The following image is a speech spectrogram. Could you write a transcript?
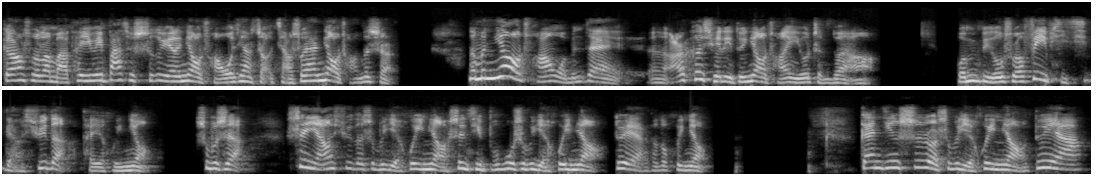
刚刚说了嘛，他因为八岁十个月的尿床，我想想想说一下尿床的事儿。那么尿床，我们在嗯儿科学里对尿床也有诊断啊。我们比如说肺脾气两虚的，他也会尿，是不是？肾阳虚的，是不是也会尿？肾气不固，是不是也会尿？对呀，他都会尿。肝经湿热，是不是也会尿？对呀。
